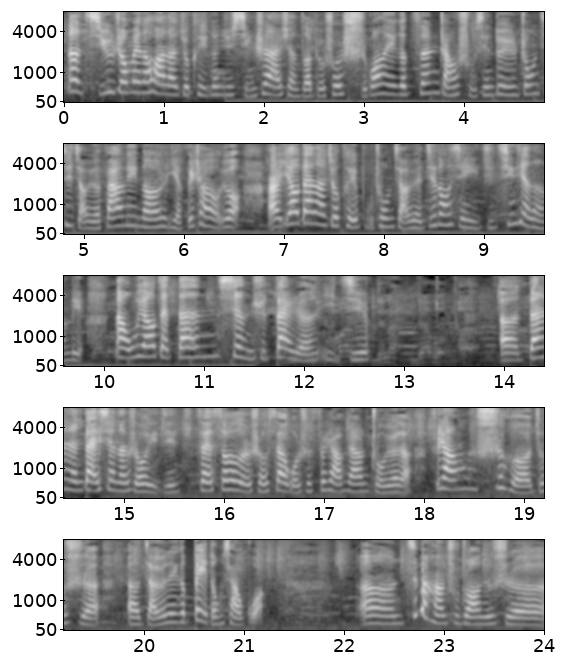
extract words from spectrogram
那其余装备的话呢，就可以根据形式来选择，比如说时光的一个增长属性，对于中期皎月发力呢也非常有用，而腰带呢就可以补充皎月机动性以及清线能力。那巫妖在单线去带人以及。呃，单人带线的时候，以及在 solo 的时候，效果是非常非常卓越的，非常适合就是呃皎月的一个被动效果。嗯，基本上出装就是，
